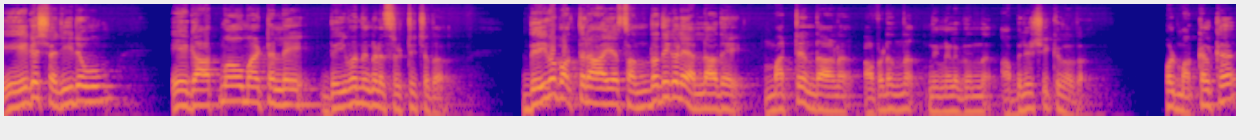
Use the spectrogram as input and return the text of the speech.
ഏക ശരീരവും ഏകാത്മാവുമായിട്ടല്ലേ ദൈവം നിങ്ങളെ സൃഷ്ടിച്ചത്? ദൈവഭക്തരായ സന്തതികളെ അല്ലാതെ മറ്റെന്താണ് അവിടുന്ന് നിങ്ങളിൽ നിന്ന് അഭിലഷിക്കുന്നത്? അപ്പോൾ മക്കൾക്ക്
